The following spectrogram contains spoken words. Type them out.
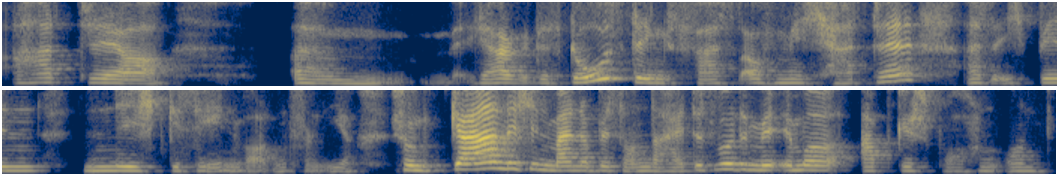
Art der, ähm, ja, des Ghostings fast auf mich hatte. Also ich bin nicht gesehen worden von ihr. Schon gar nicht in meiner Besonderheit. Das wurde mir immer abgesprochen und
